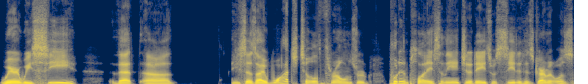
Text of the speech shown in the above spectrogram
where we see that uh, he says, I watched till thrones were put in place, and the Ancient of Days was seated. His garment was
